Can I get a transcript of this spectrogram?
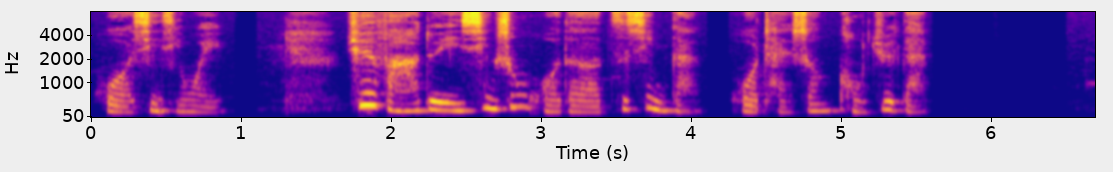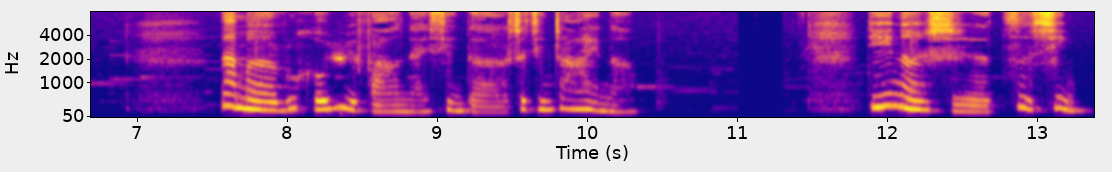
或性行为，缺乏对性生活的自信感。或产生恐惧感。那么，如何预防男性的射精障碍呢？第一呢是自信。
